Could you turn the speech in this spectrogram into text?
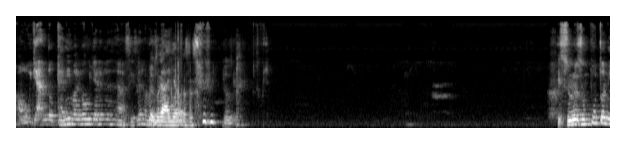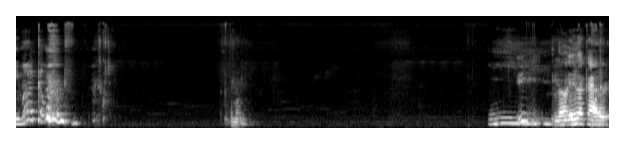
Aullando, ¿qué animal va a aullar en las seis de la Los mañana? gallos. Los Escucha. Eso no es un puto animal, cabrón. Escucha. No mames. Y- No, es acá, güey.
